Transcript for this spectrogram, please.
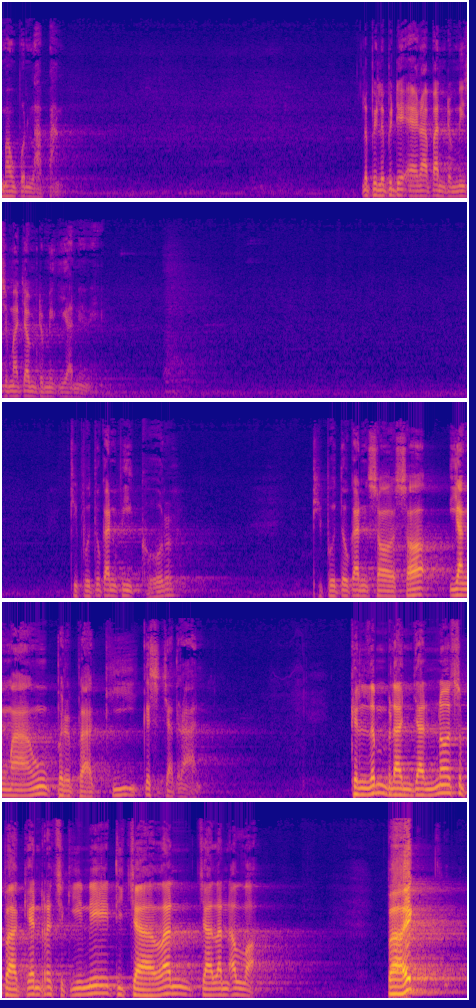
maupun lapang lebih-lebih di era pandemi semacam demikian ini dibutuhkan figur dibutuhkan sosok yang mau berbagi kesejahteraan. Gelem belanjano sebagian rezeki ini di jalan-jalan Allah. Baik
